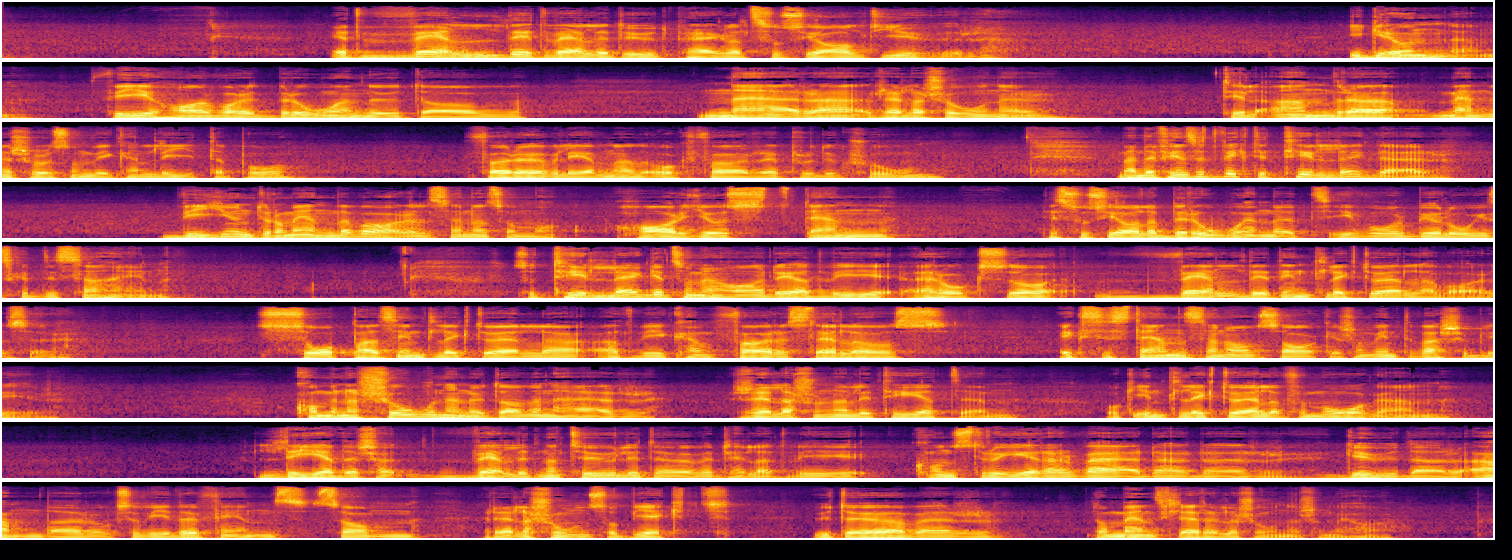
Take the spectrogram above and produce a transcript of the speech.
ett väldigt, väldigt utpräglat socialt djur. I grunden. Vi har varit beroende av nära relationer till andra människor som vi kan lita på för överlevnad och för reproduktion. Men det finns ett viktigt tillägg där. Vi är ju inte de enda varelserna som har just den, det sociala beroendet i vår biologiska design. Så tillägget som jag har det är att vi är också väldigt intellektuella varelser. Så pass intellektuella att vi kan föreställa oss existensen av saker som vi inte varse blir kombinationen utav den här relationaliteten och intellektuella förmågan leder så väldigt naturligt över till att vi konstruerar världar där gudar, andar och så vidare finns som relationsobjekt utöver de mänskliga relationer som vi har.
